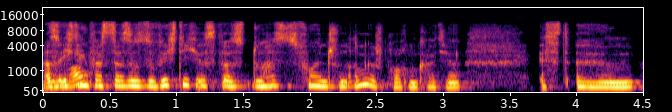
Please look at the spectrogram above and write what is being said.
Also ich denke, was da so, so wichtig ist, was du hast es vorhin schon angesprochen, Katja, ist ähm,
